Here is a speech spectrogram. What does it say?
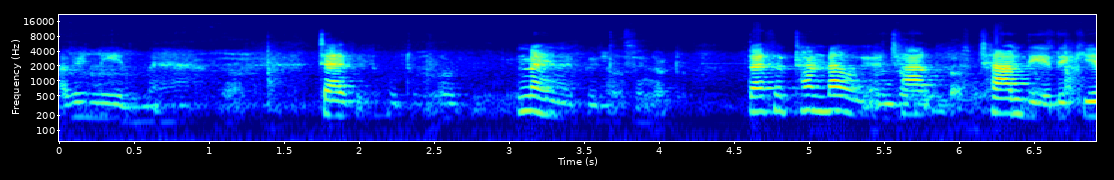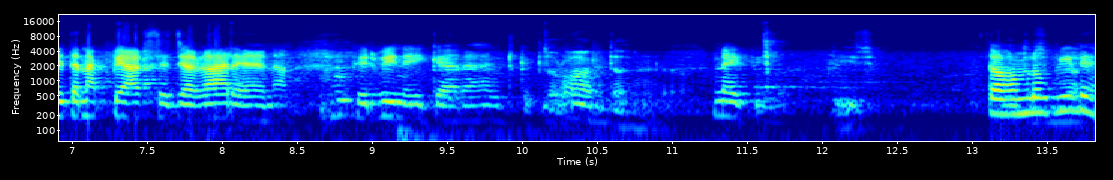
अभी नींद में है। चाय पी लो उठो। नहीं नहीं पी लो। तैसे ठंडा हो गया छान छान दिए। देखिए इतना प्यार से जगा रहे हैं ना फिर भी नहीं कह रहे हैं उठ के पी लो। नहीं पी लो। प्लीज़। तो हम लोग पी ले?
